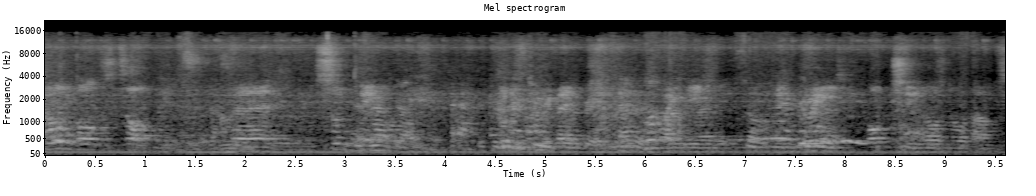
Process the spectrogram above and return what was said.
Golden balls top. Uh, some people look too event like the agreed boxing knows no bounds.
